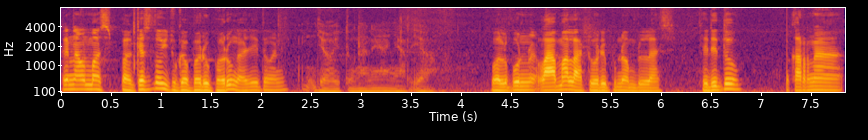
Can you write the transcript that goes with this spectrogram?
kenal Mas Bagas tuh juga baru-baru nggak sih itu kan? Ya hitungannya anyar ya. walaupun lama lah 2016 jadi tuh karena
